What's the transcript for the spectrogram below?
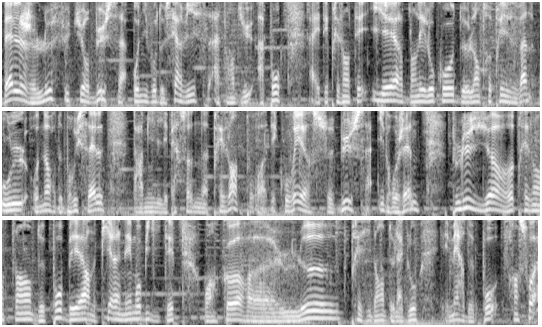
belge, le futur bus à haut niveau de service attendu à Pau a été présenté hier dans les locaux de l'entreprise Van Hool au nord de Bruxelles. Parmi les personnes présentes pour découvrir ce bus à hydrogène, plusieurs représentants de Pau Béarn Pyrénées Mobilité ou encore euh, le président de l'aglo et maire de Pau, François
